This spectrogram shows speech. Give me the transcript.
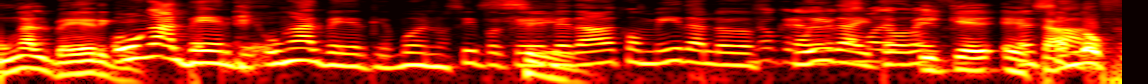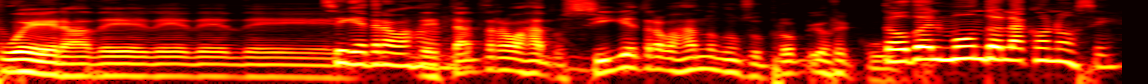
un albergue. Un albergue, un albergue. Bueno, sí, porque Sí. le da comida, los cuida y todo. y que estando Exacto. fuera de, de, de, de- Sigue trabajando. de estar trabajando, sigue trabajando con sus propios recursos. Todo el mundo la conoce.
